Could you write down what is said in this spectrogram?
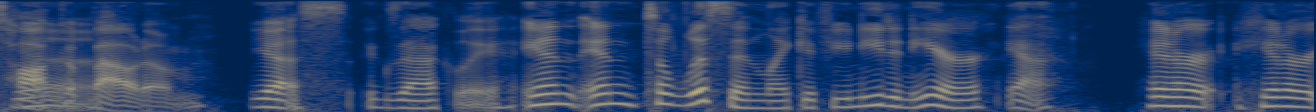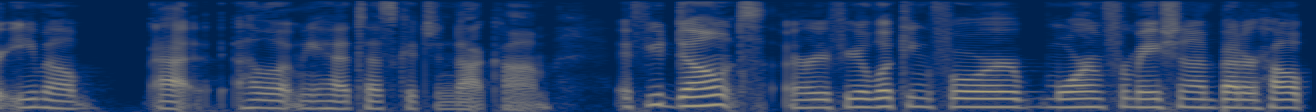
talk yeah. about them. Yes, exactly. And and to listen, like if you need an ear, Yeah. hit our hit our email at hello at meatheadtestkitchen.com. If you don't, or if you're looking for more information on BetterHelp,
